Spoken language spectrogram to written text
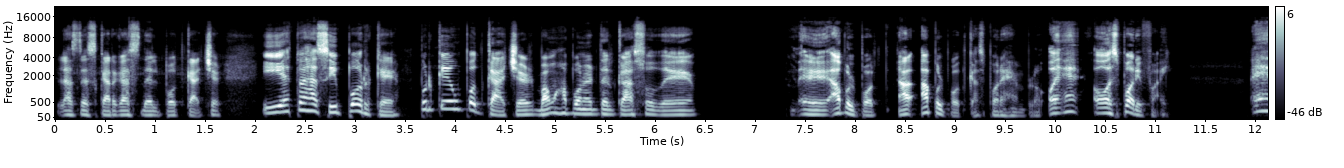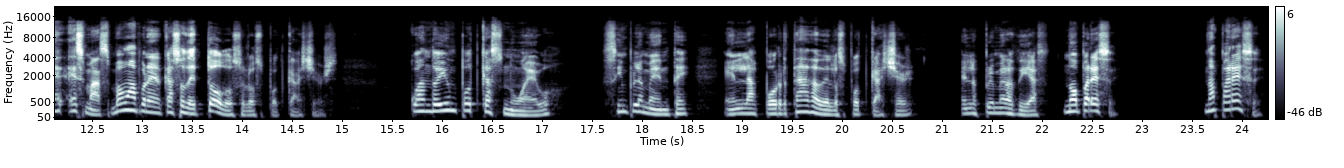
las descargas del podcatcher. Y esto es así porque, porque un podcatcher, vamos a ponerte el caso de eh, Apple, Apple Podcast, por ejemplo, o, eh, Spotify. Eh, es más, vamos a poner el caso de todos los podcasters. Cuando hay un podcast nuevo, simplemente en la portada de los podcasters, en los primeros días, no aparece. No aparece.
